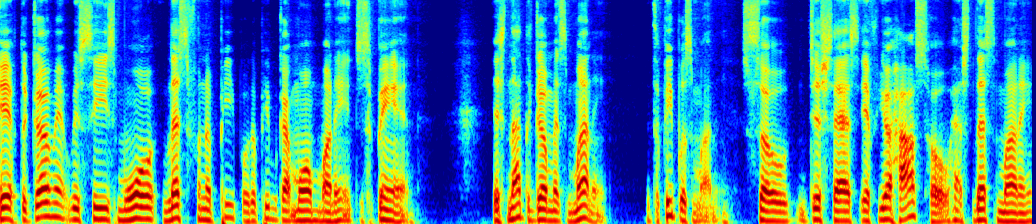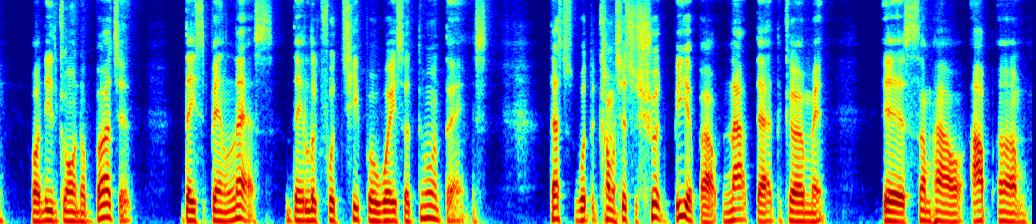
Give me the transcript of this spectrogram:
if the government receives more less from the people, the people got more money to spend. It's not the government's money, it's the people's money. So just as if your household has less money or needs to go on a budget, they spend less. They look for cheaper ways of doing things. That's what the conversation should be about, not that the government is somehow op, um,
